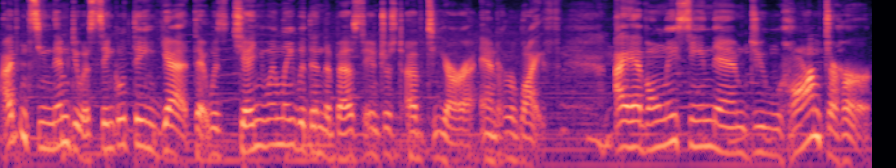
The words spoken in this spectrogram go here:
I haven't seen them do a single thing yet that was genuinely within the best interest of Tiara and her life. I have only seen them do harm to her.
